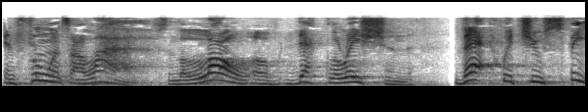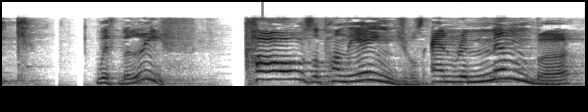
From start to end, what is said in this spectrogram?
influence our lives. And the law of declaration, that which you speak with belief, calls upon the angels. And remember,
